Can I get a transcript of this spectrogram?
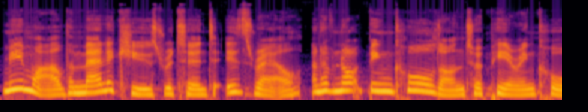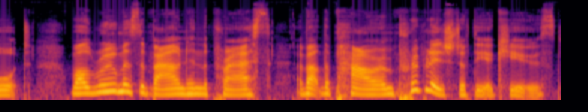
Meanwhile, the men accused returned to Israel and have not been called on to appear in court, while rumours abound in the press about the power and privilege of the accused.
